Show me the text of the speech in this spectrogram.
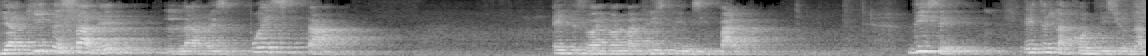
de aquí me sale la respuesta este se va a llamar matriz principal. Dice, esta es la condicional.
